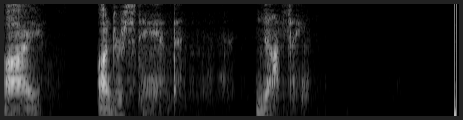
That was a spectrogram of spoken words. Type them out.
I understand nothing.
